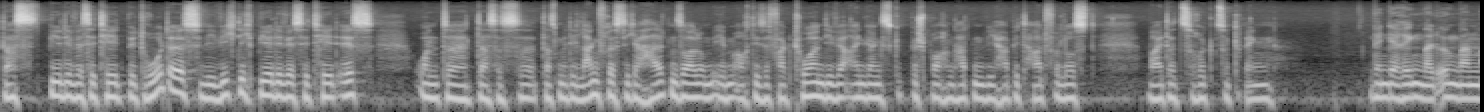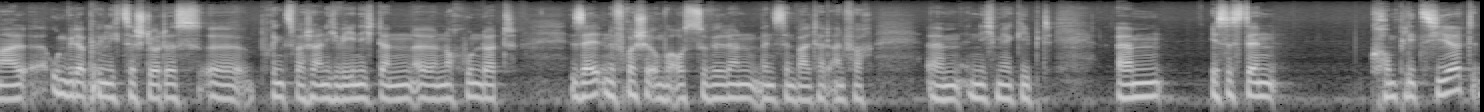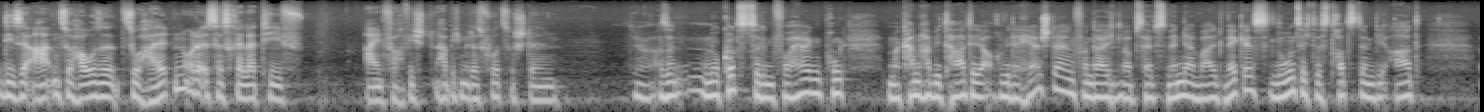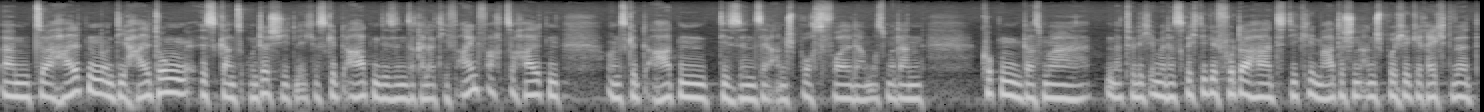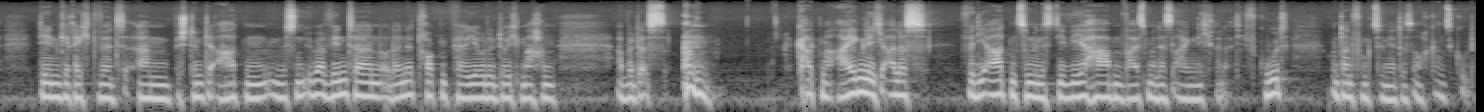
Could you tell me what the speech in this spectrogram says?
dass Biodiversität bedroht ist, wie wichtig Biodiversität ist und äh, dass, es, dass man die langfristig erhalten soll, um eben auch diese Faktoren, die wir eingangs besprochen hatten, wie Habitatverlust, weiter zurückzudrängen wenn der Regenwald irgendwann mal äh, unwiederbringlich zerstört ist, äh, bringt es wahrscheinlich wenig, dann äh, noch 100 seltene Frösche irgendwo auszuwildern, wenn es den Wald halt einfach ähm, nicht mehr gibt. Ähm, ist es denn kompliziert, diese Arten zu Hause zu halten oder ist das relativ einfach? Wie habe ich mir das vorzustellen? Ja, also nur kurz zu dem vorherigen Punkt. Man kann Habitate ja auch wieder herstellen. Von daher, ich glaube, selbst wenn der Wald weg ist, lohnt sich das trotzdem, die Art ähm, zu erhalten. Und die Haltung ist ganz unterschiedlich. Es gibt Arten, die sind relativ einfach zu halten. Und es gibt Arten, die sind sehr anspruchsvoll. Da muss man dann gucken, dass man natürlich immer das richtige Futter hat, die klimatischen Ansprüche gerecht wird, denen gerecht wird. Ähm, bestimmte Arten müssen überwintern oder eine Trockenperiode durchmachen. Aber das hat man eigentlich alles für die Arten, zumindest die wir haben, weiß man das eigentlich relativ gut. Und dann funktioniert das auch ganz gut.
